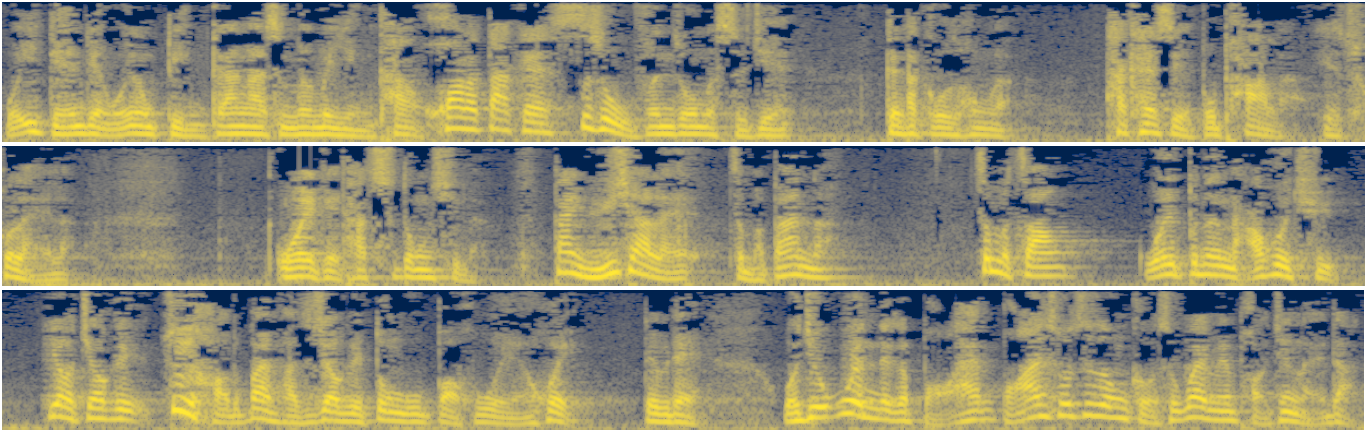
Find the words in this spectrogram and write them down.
我一点点，我用饼干啊什么什么引它，花了大概四十五分钟的时间跟它沟通了。它开始也不怕了，也出来了。我也给它吃东西了，但余下来怎么办呢？这么脏，我也不能拿回去，要交给最好的办法是交给动物保护委员会，对不对？我就问那个保安，保安说这种狗是外面跑进来的，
